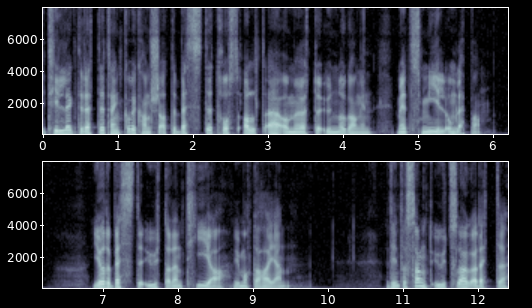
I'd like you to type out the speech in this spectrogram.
I tillegg til dette tenker vi kanskje at det beste tross alt er å møte undergangen med et smil om leppene. Gjør det beste ut av den tida vi måtte ha igjen. Et interessant utslag av dette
